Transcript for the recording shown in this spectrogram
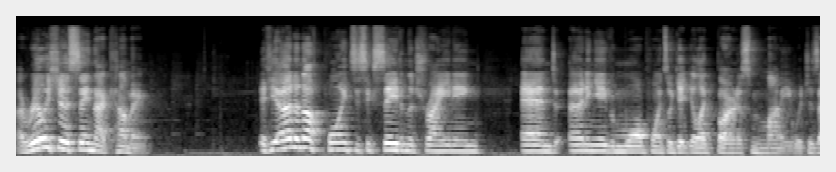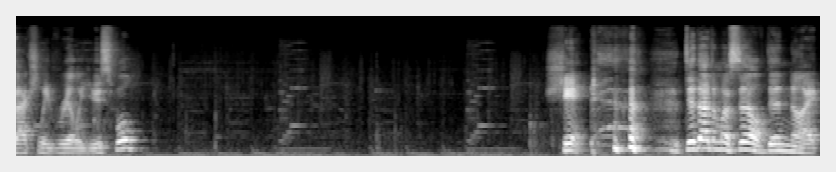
I really should have seen that coming. If you earn enough points, you succeed in the training, and earning even more points will get you, like, bonus money, which is actually really useful. Shit. Did that to myself, didn't I?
